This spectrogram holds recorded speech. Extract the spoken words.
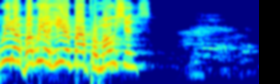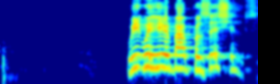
We don't, but we'll hear about promotions. We, we hear about positions.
